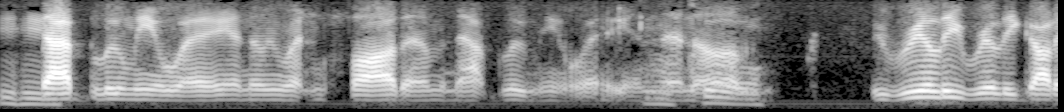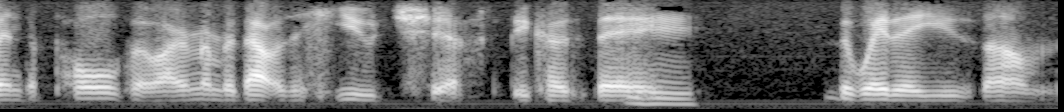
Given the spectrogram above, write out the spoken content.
Mhm. That blew me away, and then we went and saw them, and that blew me away. And Oh, then cool. um, we really, really got into Polvo. I remember that was a huge shift because they. Mhm. the way they used um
